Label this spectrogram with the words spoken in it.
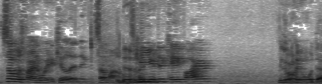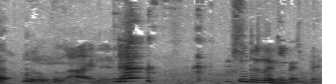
someone's finding a way to kill that nigga somehow. This Can you nigga? decay fire? You gonna hit him with that? Ooh, ooh, ah, and then Shoot this nigga. you press one pick?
